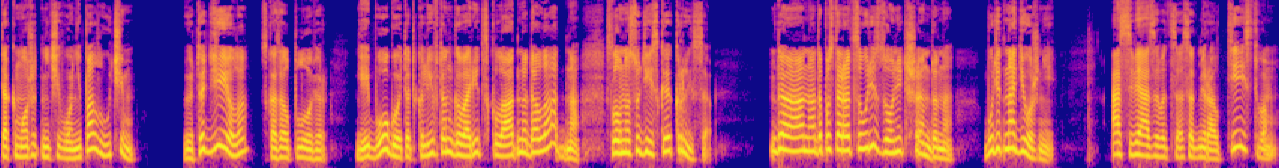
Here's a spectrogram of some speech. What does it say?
так, может, ничего не получим. Это дело, сказал Пловер. Ей-богу, этот Клифтон говорит складно да ладно, словно судейская крыса. Да, надо постараться урезонить Шендона. Будет надежней. А связываться с Адмиралтейством,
